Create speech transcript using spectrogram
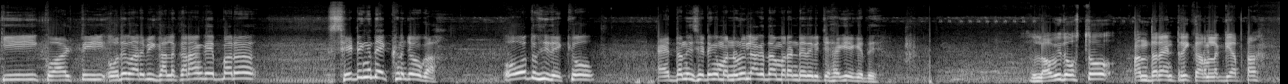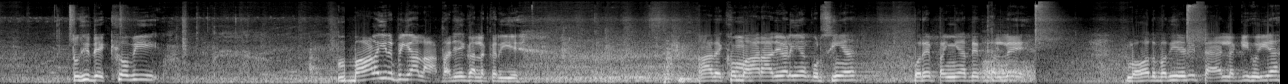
ਕੀ ਕੁਆਲਿਟੀ ਉਹਦੇ ਬਾਰੇ ਵੀ ਗੱਲ ਕਰਾਂਗੇ, ਪਰ ਸਿਟਿੰਗ ਦੇਖਣ ਜੋਗਾ ਉਹ ਤੁਸੀਂ ਦੇਖਿਓ। ਐਦਾਂ ਦੀ ਸਿਟਿੰਗ ਮੈਨੂੰ ਨਹੀਂ ਲੱਗਦਾ ਮਰੰਡੇ ਦੇ ਵਿੱਚ ਹੈਗੀ ਹੈ ਕਿਤੇ। ਲਓ ਵੀ ਦੋਸਤੋ, ਅੰਦਰ ਐਂਟਰੀ ਕਰਨ ਲੱਗੇ ਆਪਾਂ। ਤੁਸੀਂ ਦੇਖਿਓ ਵੀ ਬਾਲਾ ਹੀ ਰੁਪਈਆ ਲਾਤਾ ਜੇ ਗੱਲ ਕਰੀਏ। ਆਹ ਦੇਖੋ ਮਹਾਰਾਜੇ ਵਾਲੀਆਂ ਕੁਰਸੀਆਂ ਉਰੇ ਪਈਆਂ ਤੇ ਥੱਲੇ। ਬਹੁਤ ਵਧੀਆ ਜਿਹੜੀ ਟਾਇਲ ਲੱਗੀ ਹੋਈ ਆ।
